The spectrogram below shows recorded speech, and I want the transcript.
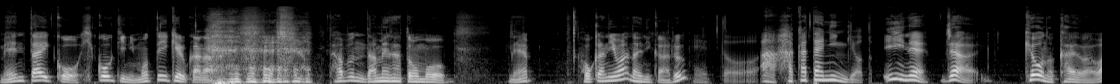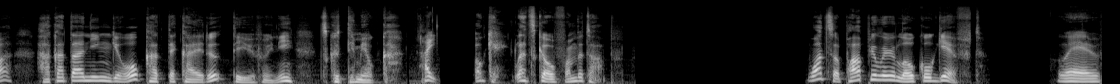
うん。明太子を飛行機に持っていけるかな？多分ダメだと思う。ね。他には何かあるえっ、と、あ、博多人形と。いいね。じゃあ、今日の会話は博多人形を買って帰るっていうふうに作ってみようか。はい。Okay, let's go from the top. What's a popular local gift? Well,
